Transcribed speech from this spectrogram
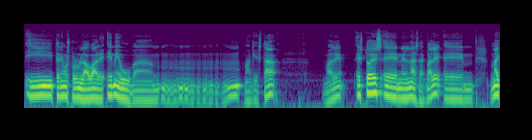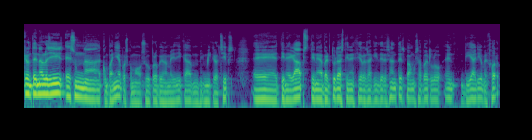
Y tenemos por un lado, vale, MU, aquí está, ¿vale? Esto es en el Nasdaq, ¿vale? Eh, Micron Technologies es una compañía, pues como su propio nombre indica, microchips. Eh, tiene gaps, tiene aperturas, tiene cierres aquí interesantes. Vamos a verlo en diario mejor.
